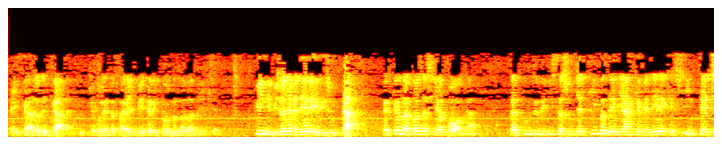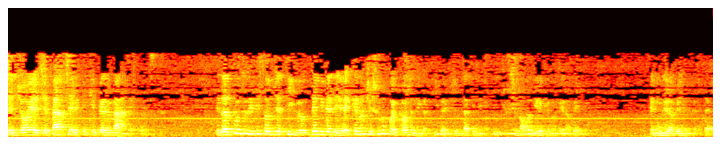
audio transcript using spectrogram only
È il caso del Galati, che volendo fare il bene ritornano alla legge. Quindi bisogna vedere i risultati, perché una cosa sia buona, dal punto di vista soggettivo devi anche vedere che in te c'è gioia e c'è pace e che permane questo e dal punto di vista oggettivo devi vedere che non ci sono poi cose negative, risultati negativi, se no vuol dire che non era bene. E non era bene per te.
